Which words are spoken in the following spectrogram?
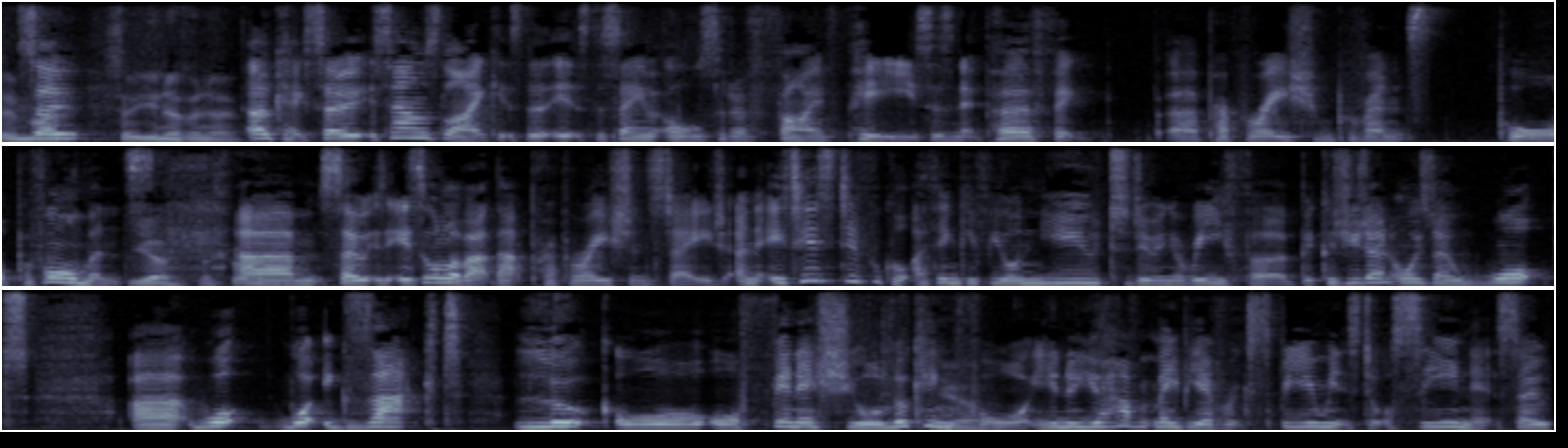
They So- might. So you never know. Okay, so it sounds like it's the it's the same old sort of five P's, isn't it? Perfect uh, preparation prevents poor performance. Yeah, that's right. Um, so it- it's all about that preparation stage, and it is difficult, I think, if you're new to doing a refurb because you don't always know what uh, what what exact look or or finish you're looking Yeah. for. You know, you haven't maybe ever experienced it or seen it, so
